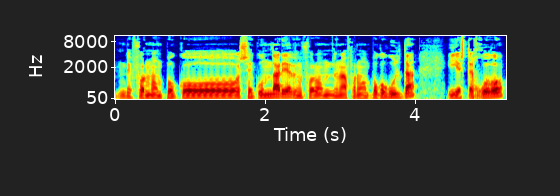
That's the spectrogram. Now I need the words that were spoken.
de forma un poco secundaria, de, un de una forma un poco oculta. Y este juego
